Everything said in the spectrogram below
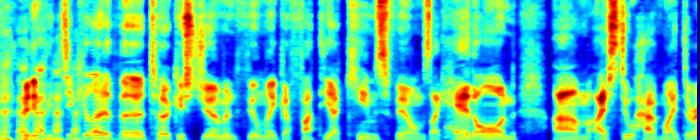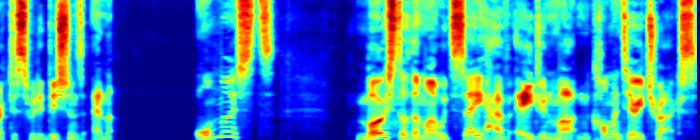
but in particular, the Turkish German filmmaker Fatih Akin's films, like Head On, um, I still have my Director's Suite editions, and almost most of them, I would say, have Adrian Martin commentary tracks.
